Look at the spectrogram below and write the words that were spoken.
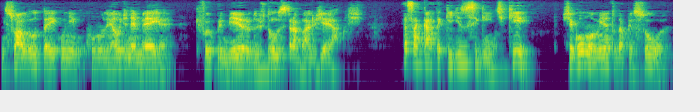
em sua luta aí com, com o leão de Nemeia, que foi o primeiro dos doze trabalhos de Hércules. Essa carta aqui diz o seguinte, que chegou o momento da pessoa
